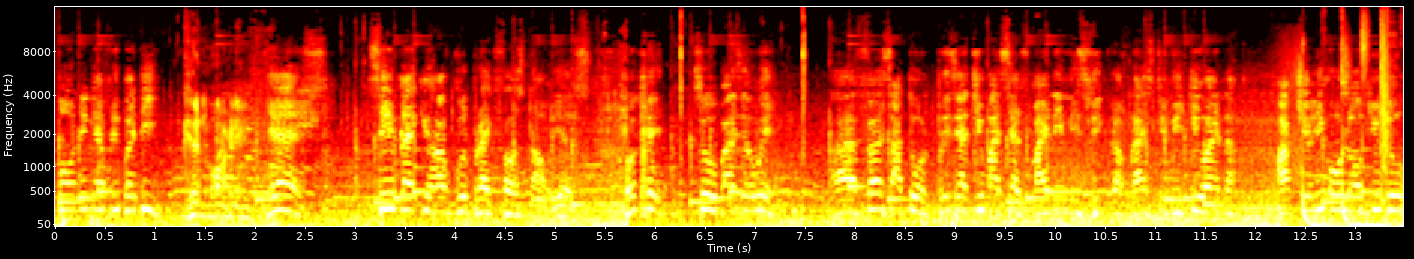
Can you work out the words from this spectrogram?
Good morning, everybody. Good morning. Yes. Seems like you have good breakfast now. Yes. Okay. So, by the way, uh, first I told present you myself. My name is Vikram. Nice to meet you. And uh, actually, all of you know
